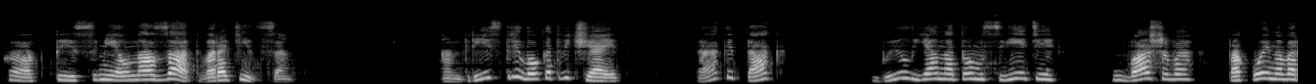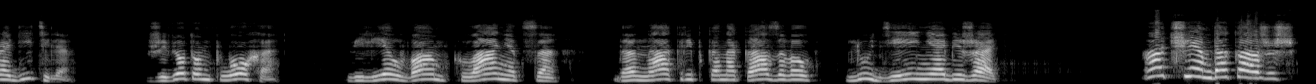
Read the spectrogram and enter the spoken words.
Как ты смел назад воротиться? Андрей Стрелок отвечает. Так и так. Был я на том свете у вашего покойного родителя. Живет он плохо. Велел вам кланяться, да накрепко наказывал людей не обижать. А чем докажешь,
